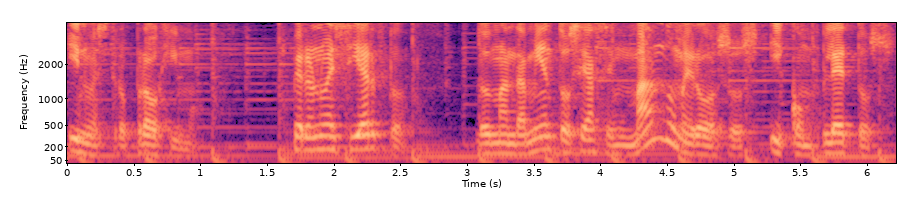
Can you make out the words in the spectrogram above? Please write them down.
y nuestro prójimo. Pero no es cierto. Los mandamientos se hacen más numerosos y completos.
